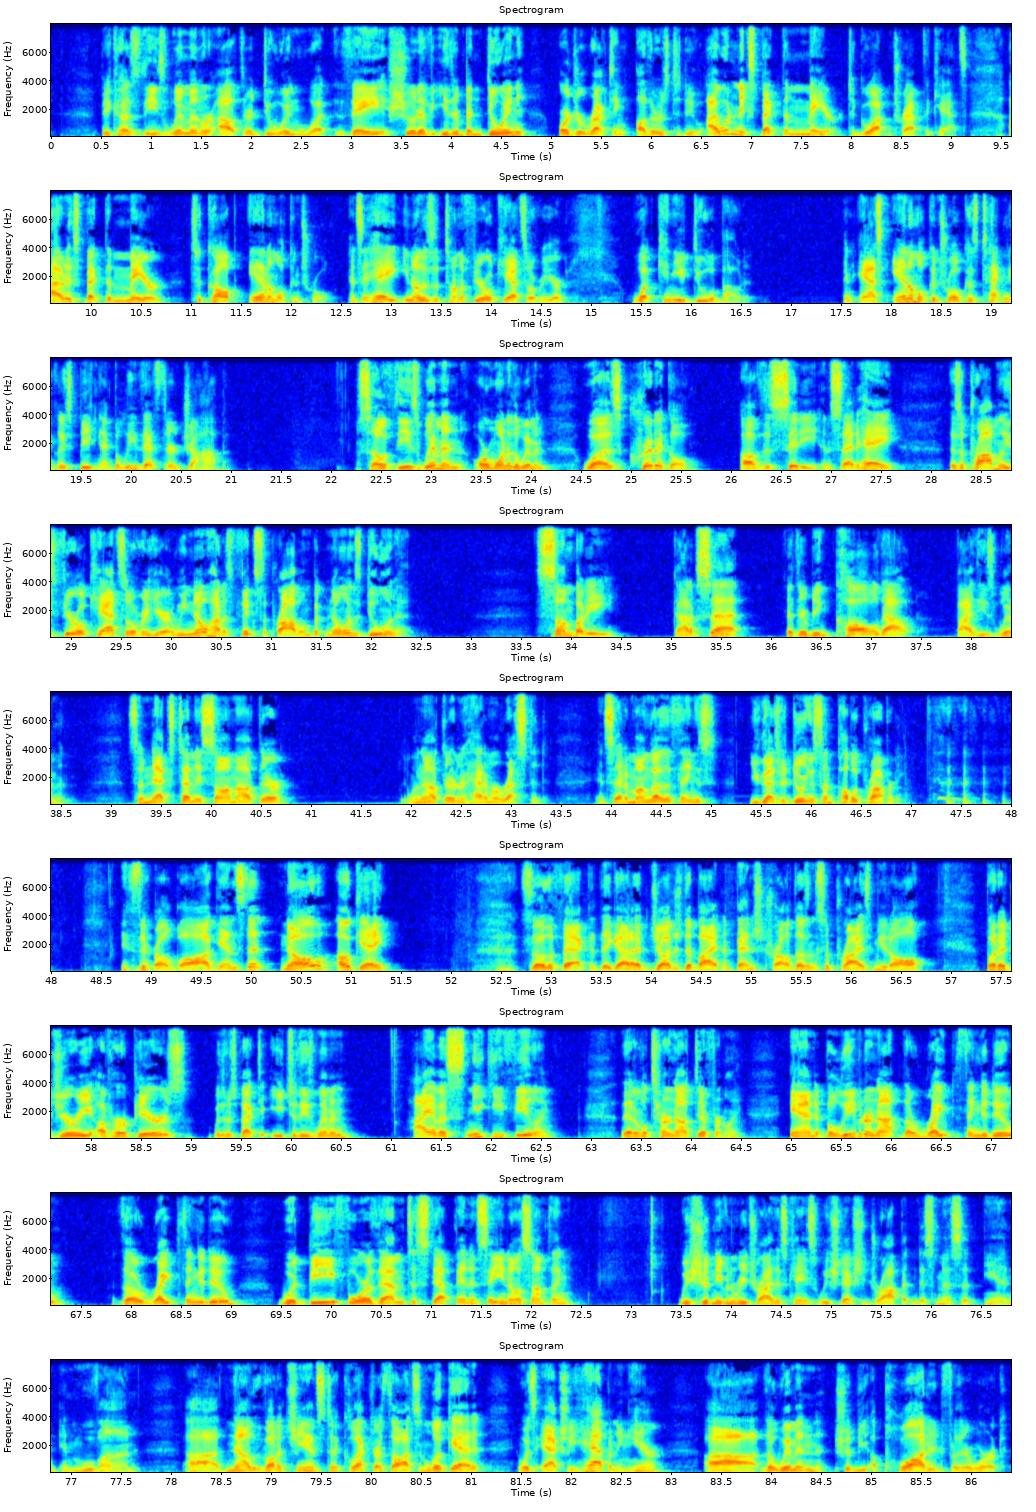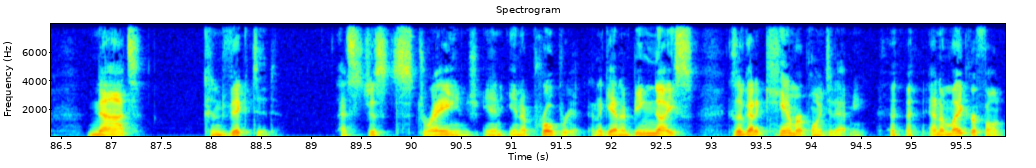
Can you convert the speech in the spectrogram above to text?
because these women were out there doing what they should have either been doing or directing others to do. I wouldn't expect the mayor to go out and trap the cats. I would expect the mayor to call up animal control and say, hey, you know, there's a ton of feral cats over here. What can you do about it? And ask animal control, because technically speaking, I believe that's their job. So if these women, or one of the women, was critical of the city and said, hey, there's a problem with these feral cats over here, and we know how to fix the problem, but no one's doing it. Somebody got upset that they're being called out by these women. So next time they saw him out there, they went out there and had him arrested and said, among other things, you guys are doing this on public property. Is there a law against it? No? Okay. So the fact that they got a judge to buy it in a bench trial doesn't surprise me at all. But a jury of her peers, with respect to each of these women, I have a sneaky feeling that it'll turn out differently. And believe it or not, the right thing to do, the right thing to do would be for them to step in and say, you know something, we shouldn't even retry this case. We should actually drop it and dismiss it and, and move on. Uh, now that we've had a chance to collect our thoughts and look at it and what's actually happening here, uh, the women should be applauded for their work not convicted. That's just strange and inappropriate. And again, I'm being nice because I've got a camera pointed at me and a microphone.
